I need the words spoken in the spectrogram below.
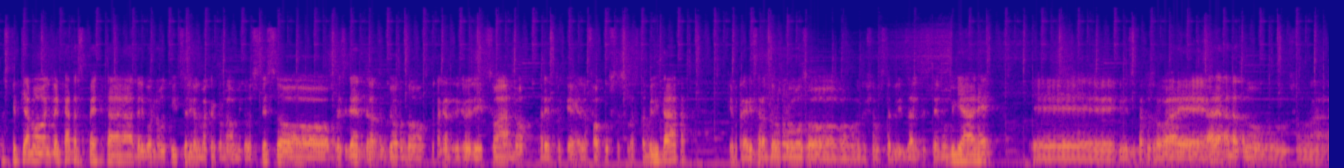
Aspettiamo, il mercato aspetta delle buone notizie a livello macroeconomico. Lo stesso presidente l'altro giorno, nella grande riunione di inizio anno, ha detto che il focus è sulla stabilità, che magari sarà doloroso diciamo, stabilizzare il sistema immobiliare. Quindi si è fatto trovare, ha dato diciamo, una,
